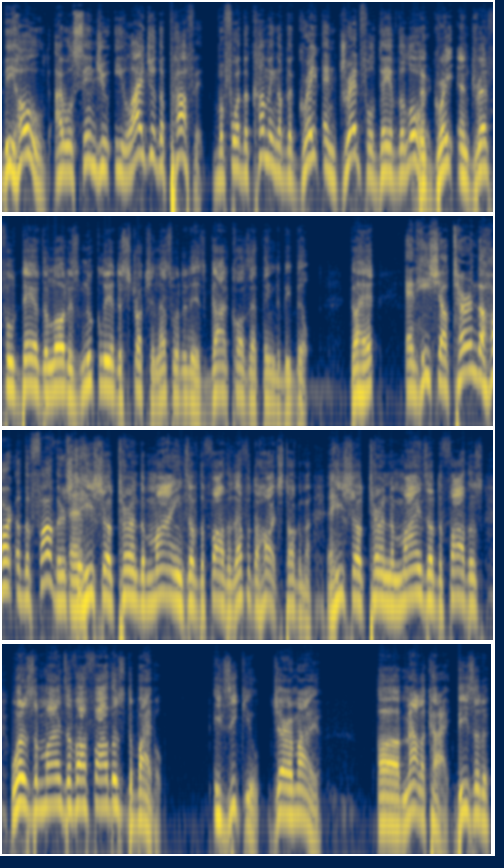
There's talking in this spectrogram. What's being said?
Behold, I will send you Elijah the prophet before the coming of the great and dreadful day of the Lord. The great and dreadful day of the Lord is nuclear destruction. That's what it is. God caused that thing to be built. Go ahead. And he shall turn the heart of the fathers And he shall turn the minds of the fathers. That's what the heart's talking about. And he shall turn the minds of the fathers. What is the minds of our fathers? The Bible. Ezekiel, Jeremiah, uh, Malachi. These are the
